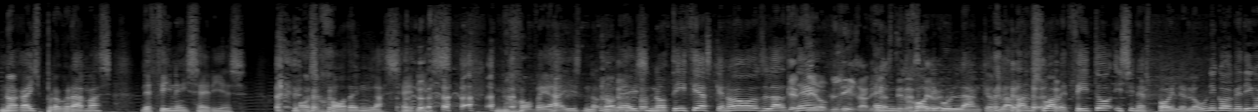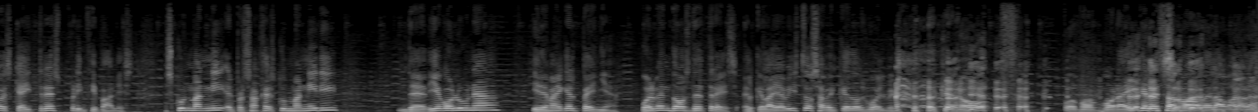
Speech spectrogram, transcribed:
no hagáis programas de cine y series. Os joden las series. No veáis, no, no leáis noticias que no os las Que te den obligan y las en que Hollywood ver. Land, que os la dan suavecito y sin spoiler. Lo único que digo es que hay tres principales. McNeely, el personaje de McNeely, de Diego Luna y de Michael Peña. Vuelven dos de tres. El que la haya visto saben que dos vuelven. El que no, por, por- por ahí que le he salvado de la bala.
